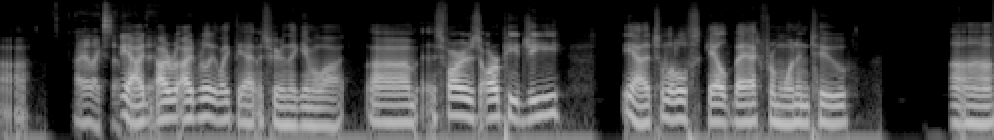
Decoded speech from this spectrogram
Uh, I like stuff. yeah, like I, that. I, I really like the atmosphere in that game a lot. Um, as far as RPG, yeah, it's a little scaled back from one and two. Uh,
